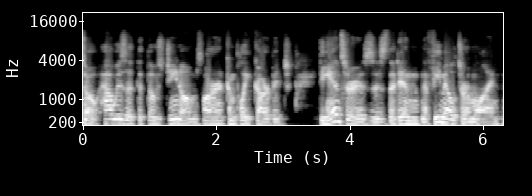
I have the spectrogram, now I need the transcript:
So, how is it that those genomes aren't complete garbage? The answer is, is that in the female germline,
